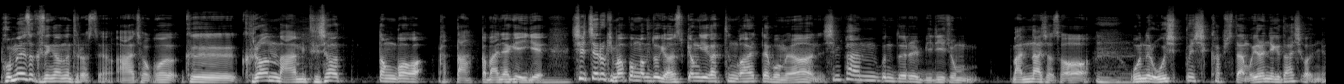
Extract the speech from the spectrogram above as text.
보면서 그 생각은 들었어요. 아 저거 그 그런 마음이 드셨 던 것 같다. 그러니까 만약에 이게 실제로 김학범 감독 연습 경기 같은 거 할 때 보면 심판분들을 미리 좀 만나셔서 음. 오늘 50분씩 합시다. 뭐 이런 얘기도 하시거든요.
